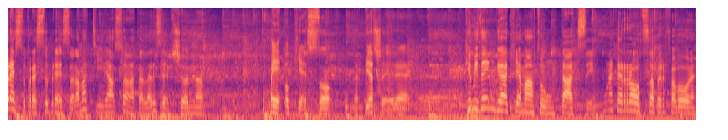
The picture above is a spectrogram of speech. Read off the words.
presto, presto, presto la mattina sono andata alla reception e ho chiesto per piacere eh, che mi venga chiamato un taxi, una carrozza per favore.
